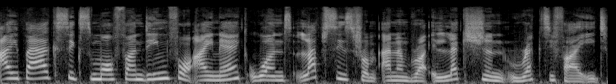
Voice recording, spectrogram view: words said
IPAC seeks more funding for INEC, wants lapses from Anambra election rectified.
